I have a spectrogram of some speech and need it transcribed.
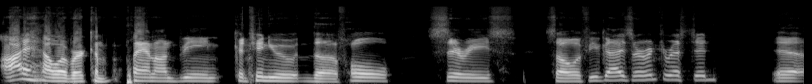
I however can plan on being continue the whole series. So if you guys are interested, uh,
